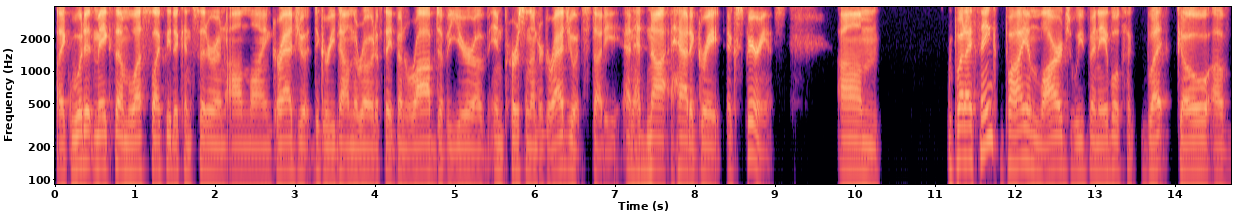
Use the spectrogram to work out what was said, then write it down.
like would it make them less likely to consider an online graduate degree down the road if they'd been robbed of a year of in-person undergraduate study and had not had a great experience? Um, but i think by and large we've been able to let go of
